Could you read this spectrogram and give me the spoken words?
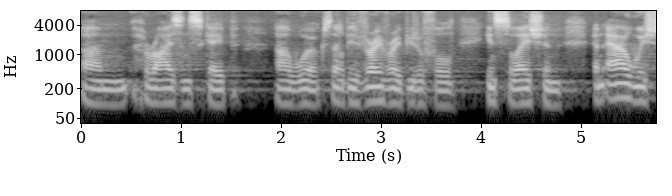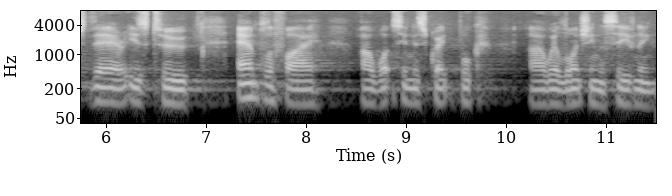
um, Horizonscape uh, work. So that'll be a very, very beautiful installation. And our wish there is to amplify uh, what's in this great book uh, we're launching this evening.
